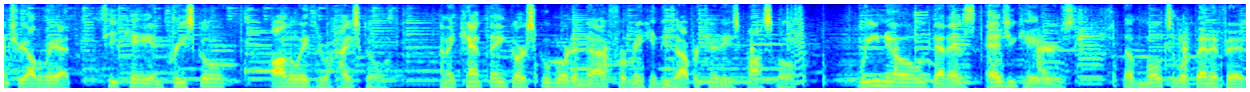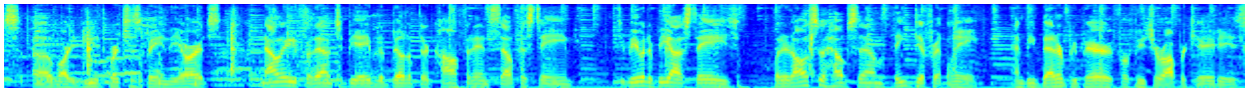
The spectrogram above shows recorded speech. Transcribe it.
elementary all the way at TK and preschool, all the way through high school. And I can't thank our school board enough for making these opportunities possible. We know that as educators, the multiple benefits of our youth participating in the arts, not only for them to be able to build up their confidence, self esteem, to be able to be on stage, but it also helps them think differently and be better prepared for future opportunities.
